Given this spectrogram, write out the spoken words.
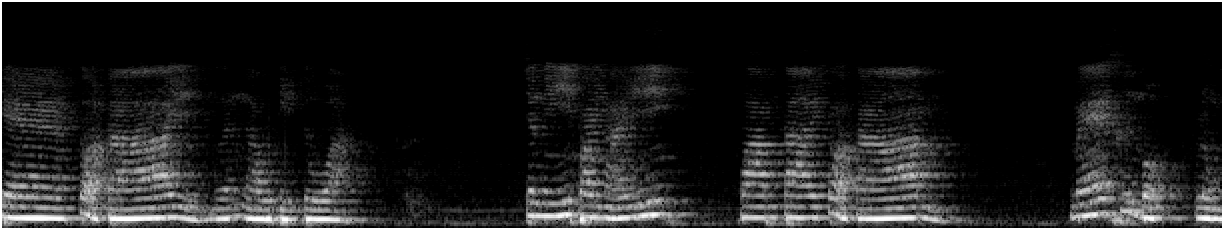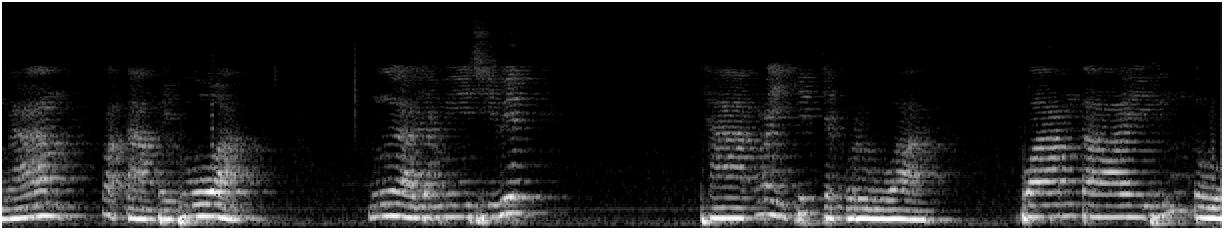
แก่ก็ตายเหมือนเงาติดตัว จะหนีไปไหน ความตายก็ตาม แม้ขึ้นบกลงน้ำก็ตามไปทั่ว เมื่อยังมีชีวิต หากไม่คิดจะกลัว ความตายถึงตัว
